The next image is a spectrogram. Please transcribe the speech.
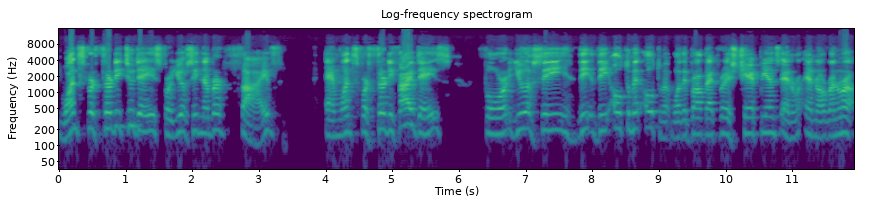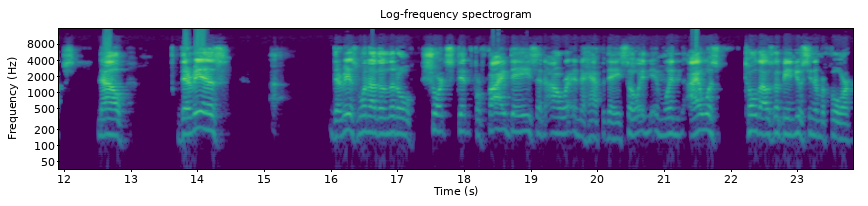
once for 32 days for UFC number five, and once for 35 days for UFC the the ultimate ultimate where they brought back various champions and and runner ups. Now there is there is one other little short stint for five days, an hour and a half a day. So, and, and when I was told I was going to be in UFC number four,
